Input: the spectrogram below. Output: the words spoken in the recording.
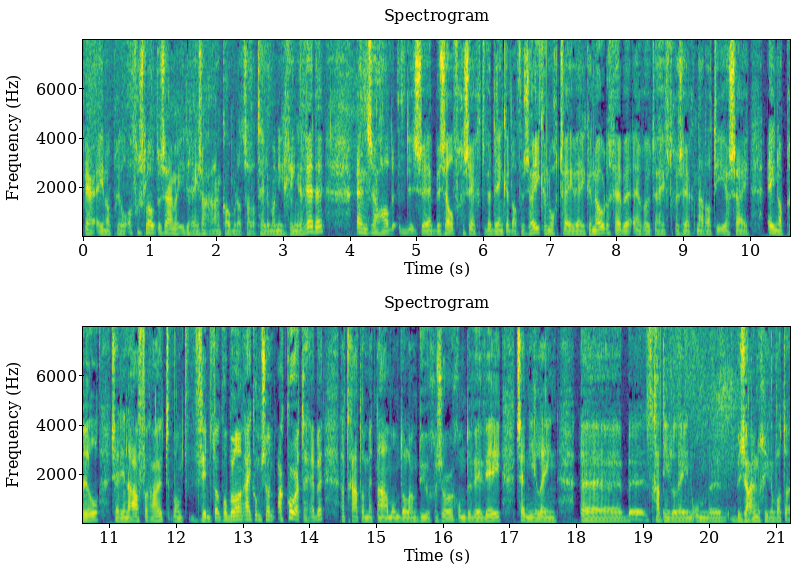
per 1 april afgesloten zijn. Maar iedereen zag aankomen dat ze dat helemaal niet gingen redden. En ze, hadden, ze hebben zelf gezegd... we denken dat we zeker nog twee weken nodig hebben. En Rutte heeft gezegd, nadat hij eerst zei 1 april... zei hij nou vooruit, want we vinden het ook wel belangrijk... om zo'n akkoord te hebben. Het gaat dan met name om de langdurige zorg, om de WW. Het, zijn niet alleen, uh, het gaat niet alleen om uh, bezuinigingen... wat uh,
